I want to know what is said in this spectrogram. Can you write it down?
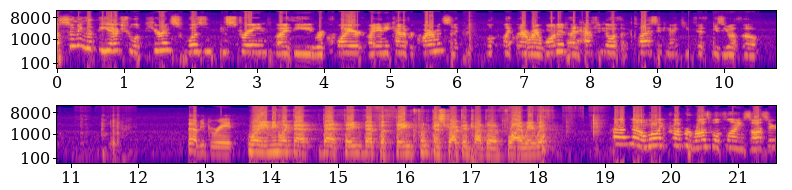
Assuming that the actual appearance wasn't constrained by the required by any kind of requirements and it could look like whatever I wanted, I'd have to go with a classic 1950s UFO. That'd be great. What you mean, like that that thing that the thing from constructed and tried to fly away with? Uh, no, more like proper Roswell flying saucer,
